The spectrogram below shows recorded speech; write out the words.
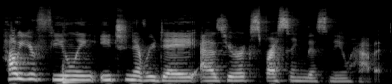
how you're feeling each and every day as you're expressing this new habit.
